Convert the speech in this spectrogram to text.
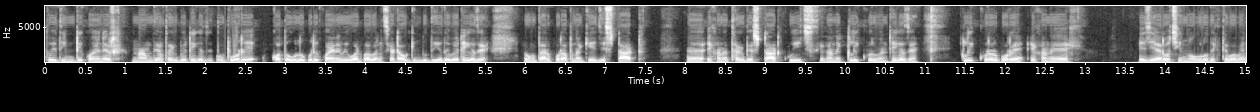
তো এই তিনটে কয়েনের নাম দেওয়া থাকবে, ঠিক আছে? উপরে কতগুলো করে কয়েনের রিওয়ার্ড পাবেন সেটাও কিন্তু দিয়ে দেবে, ঠিক আছে? এবং তারপর আপনাকে যে স্টার্ট এখানে থাকবে স্টার্ট কুইজ সেখানে ক্লিক করবেন, ঠিক আছে? ক্লিক করার পরে এখানে এই যে অ্যারো চিহ্নগুলো দেখতে পাবেন,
